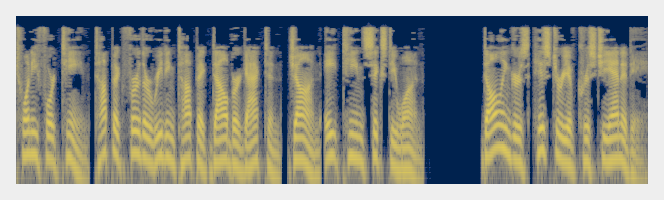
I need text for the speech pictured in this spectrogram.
2014 topic Further reading topic Dalberg Acton, John 1860 1961. Dollinger's History of Christianity.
